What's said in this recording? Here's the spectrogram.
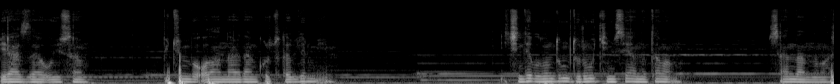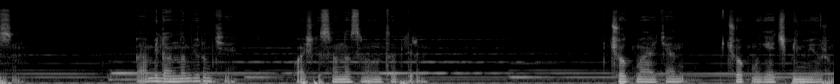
Biraz daha uyusam bütün bu olanlardan kurtulabilir miyim? İçinde bulunduğum durumu kimseye anlatamam. Sen de anlamazsın. Ben bile anlamıyorum ki. Başkasına nasıl anlatabilirim? Çok mu erken, çok mu geç bilmiyorum.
